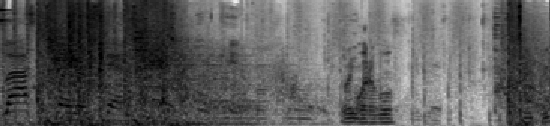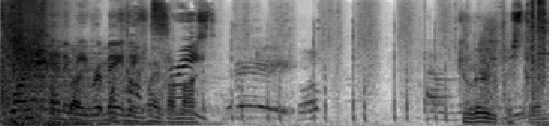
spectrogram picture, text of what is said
Last player standing. Okay. Winnable. One enemy remaining. Five, I'm last. Can literally pistol him.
